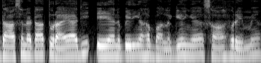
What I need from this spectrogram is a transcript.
10 ਨਟਾ ਤੁਰਾਇਆ ਜੀ ਏਐਨਪੀ ਦੀਆਂ ਹੱਬਾਂ ਲੱਗੀਆਂ ਹੋਈਆਂ, ਸਾਫ਼ ਫਰੇਮ ਆ।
